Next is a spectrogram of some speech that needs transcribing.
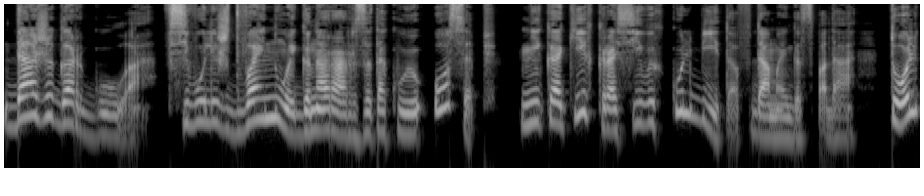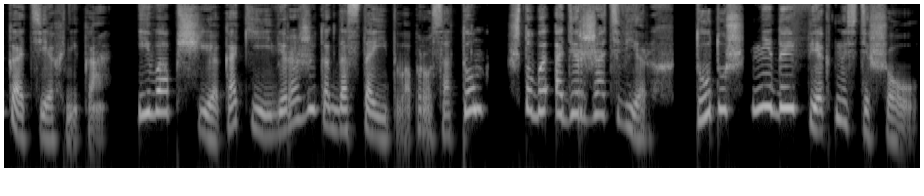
даже горгула. Всего лишь двойной гонорар за такую особь, никаких красивых кульбитов, дамы и господа, только техника. И вообще, какие виражи, когда стоит вопрос о том, чтобы одержать верх? Тут уж не до эффектности шоу,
